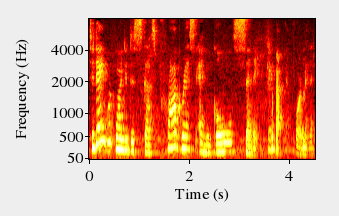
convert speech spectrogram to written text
Today we're going to discuss progress and goal setting. Think about that for a minute.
